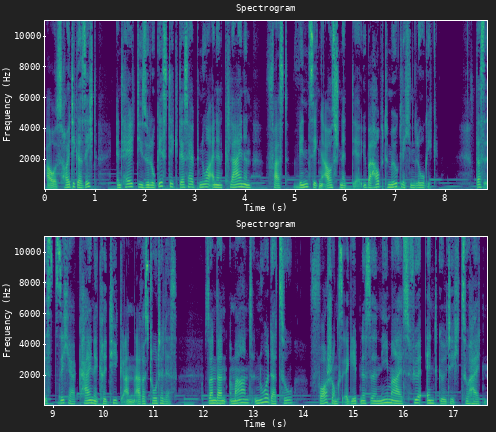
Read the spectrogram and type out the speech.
Aus heutiger Sicht enthält die Syllogistik deshalb nur einen kleinen, fast winzigen Ausschnitt der überhaupt möglichen Logik. Das ist sicher keine Kritik an Aristoteles, sondern mahnt nur dazu, Forschungsergebnisse niemals für endgültig zu halten.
